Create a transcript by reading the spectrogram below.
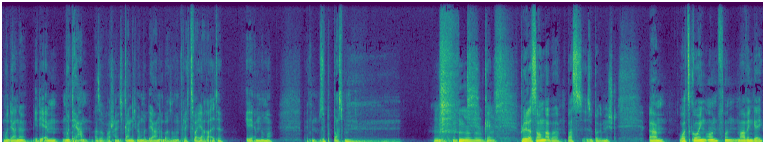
moderne EDM, modern, also wahrscheinlich gar nicht mehr modern, aber so eine vielleicht zwei Jahre alte EDM-Nummer mit einem super Bass. okay. Blöder Song, aber Bass super gemischt. Ähm, What's Going On von Marvin Gaye.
